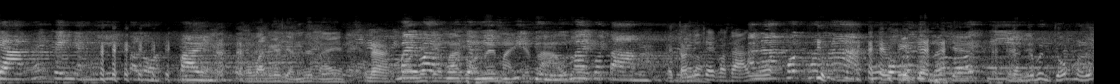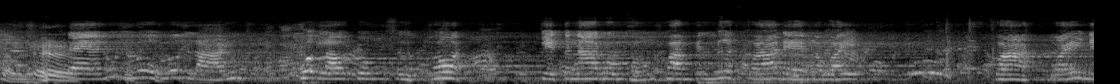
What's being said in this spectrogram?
อยากให้เป็นอย่างนี้ตลอดไปพอวันเกษียณได้ไหมนะไม่ว่าครูจะมีชีวิตอยู่หรือไม่ก็ตามไอตอนนี้แกก็สาวออยู่นาคตข้างหน้าครูคงไม่ถึงร้อยปีอย่างนี้เพิ่งจบมาหรือเปล่าเลยเออแต่รุ่นลูกรุ่นหลาน พวกเราจงสืบทอด เจตนารมณ์ของความเป็นเลือดฟ้าแดงเอาไว้ ฝากไว้ใน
